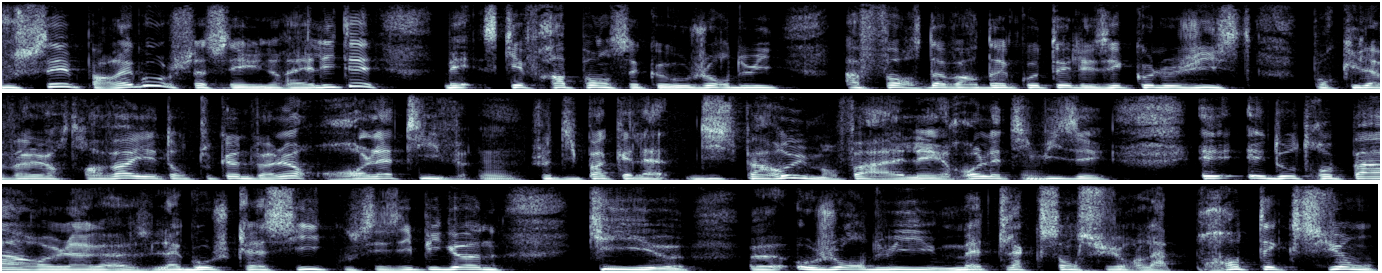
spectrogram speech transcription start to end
poussés par la gauche. Ça, c'est une réalité. Mais ce qui est frappant, c'est qu'aujourd'hui, à force d'avoir d'un côté les écologistes pour qui la valeur travail est en tout cas une valeur relative. Mm. Je ne dis pas qu'elle a disparu, mais enfin, elle est relativisée. Mm. Et, d'autre part, la, gauche classique ou ses épigones qui euh, euh, aujourd'hui mettent l'accent sur la protection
